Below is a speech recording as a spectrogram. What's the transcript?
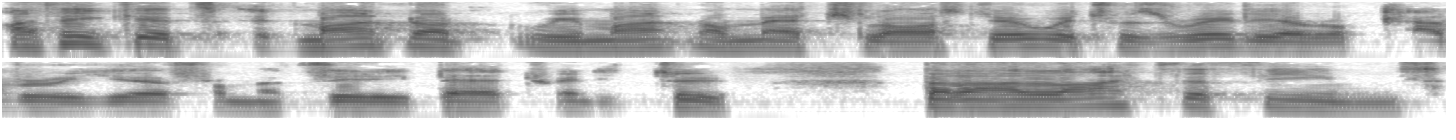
I think it's it might not we might not match last year, which was really a recovery year from a very bad 22. But I like the themes.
